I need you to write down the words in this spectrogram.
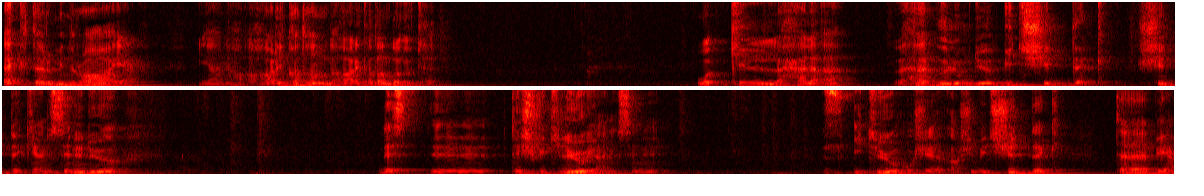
ekter min ra'i yani ha- harikadan harikadan da öte ve halaka ve her bölüm diyor bit şiddek. Şiddek yani seni diyor des, e, teşvikliyor yani seni. İtiyor o şeye karşı. Bir şiddek tabi'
